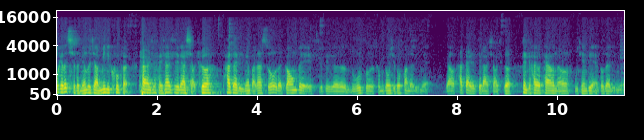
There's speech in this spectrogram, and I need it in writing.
我给他起的名字叫 Mini Cooper，看上去很像是一辆小车。他在里面把他所有的装备，这个炉子什么东西都放在里面，然后他带着这辆小车，甚至还有太阳能、无线电都在里面。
